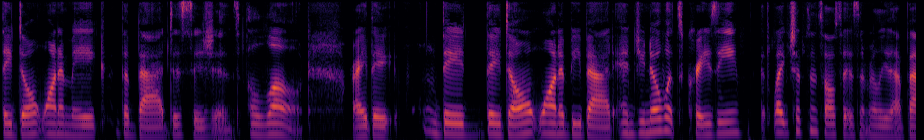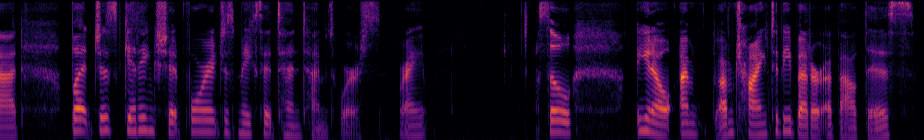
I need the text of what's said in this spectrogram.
they don't want to make the bad decisions alone, right? They they they don't want to be bad. And you know what's crazy? Like chips and salsa isn't really that bad, but just getting shit for it just makes it 10 times worse, right? So, you know, I'm I'm trying to be better about this,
